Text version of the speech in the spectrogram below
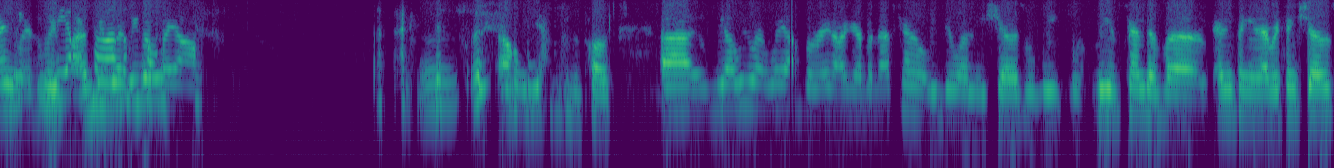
anyways, we, we we all uh, we saw the we went post. way off. Oh yeah, the post. Uh, know, we went way off the radar here, but that's kind of what we do on these shows. We these kind of uh, anything and everything shows.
